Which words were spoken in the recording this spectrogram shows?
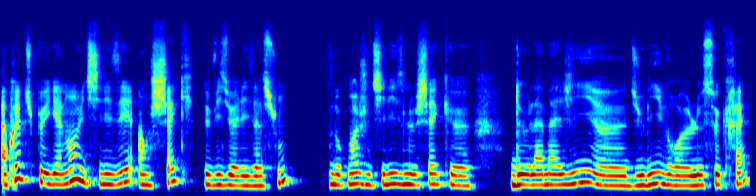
Après, tu peux également utiliser un chèque de visualisation. Donc moi, j'utilise le chèque euh, de la magie euh, du livre Le Secret.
